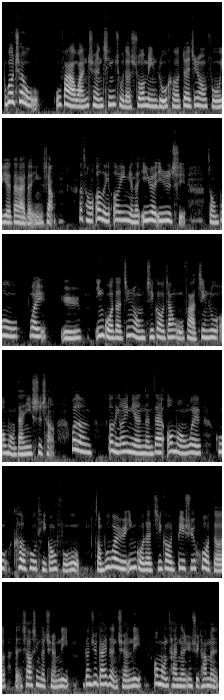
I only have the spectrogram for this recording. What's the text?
不过，却无。无法完全清楚地说明如何对金融服务业带来的影响。那从二零二一年的一月一日起，总部位于英国的金融机构将无法进入欧盟单一市场。为了二零二一年能在欧盟为顾客户提供服务，总部位于英国的机构必须获得等效性的权利。根据该等权利，欧盟才能允许他们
